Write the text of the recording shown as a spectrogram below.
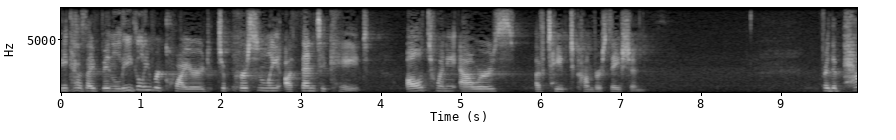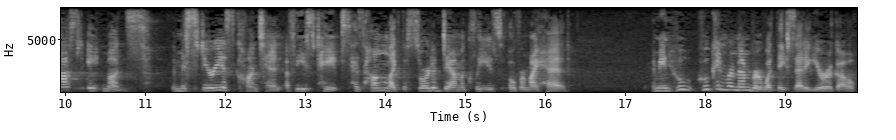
because I've been legally required to personally authenticate all 20 hours of taped conversation. For the past eight months, the mysterious content of these tapes has hung like the sword of Damocles over my head. I mean, who, who can remember what they said a year ago?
